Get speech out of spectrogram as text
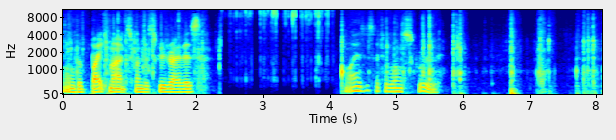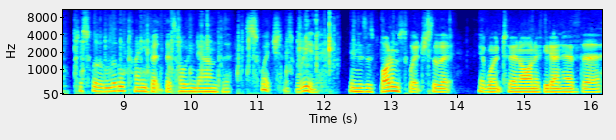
All the bite marks from the screwdrivers. Why is it such a long screw? Just for the little tiny bit that's holding down the switch. That's weird. Then there's this bottom switch so that it won't turn on if you don't have the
